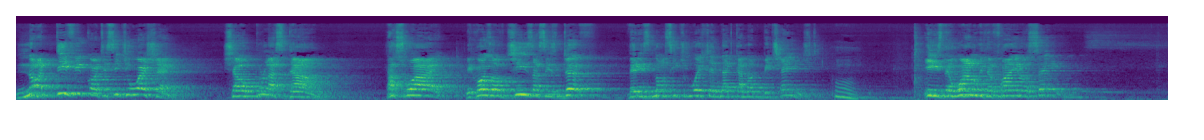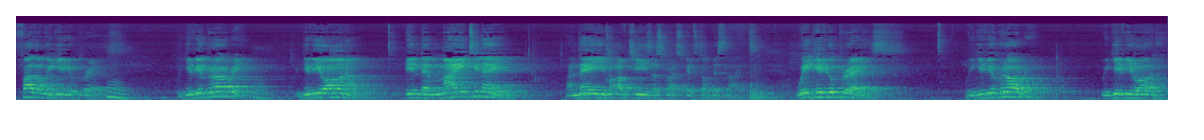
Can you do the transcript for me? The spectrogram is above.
No difficult situation shall pull us down. That's why, because of Jesus' death, there is no situation that cannot be changed. He is the one with the final say. Father, we give you praise. We give you glory. We give you honor. In the mighty name, the name of Jesus Christ. We can stop the slides. We give you praise. We give you glory. We give you honor.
